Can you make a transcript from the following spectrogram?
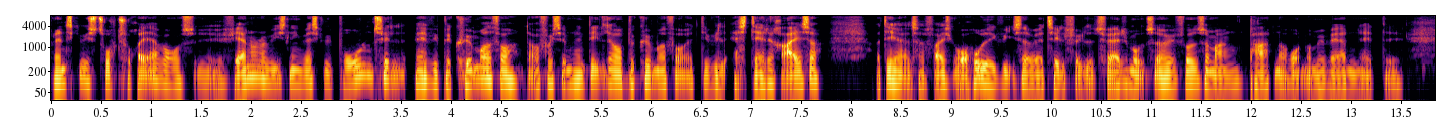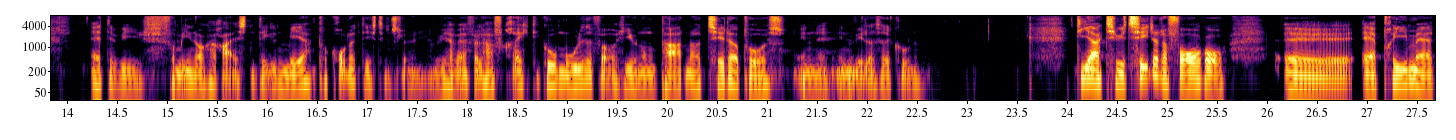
Hvordan skal vi strukturere vores øh, fjernundervisning? Hvad skal vi bruge den til? Hvad er vi bekymret for? Der var for eksempel en del, der var bekymret for, at det ville erstatte rejser. Og det har altså faktisk overhovedet ikke vist sig at være tilfældet. Tværtimod, så har vi fået så mange partnere rundt om i verden, at, øh, at vi formentlig nok har rejst en del mere på grund af distance learning. Vi har i hvert fald haft rigtig gode muligheder for at hive nogle partnere tættere på os, end, øh, end vi ellers havde kunnet. De aktiviteter, der foregår, øh, er primært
